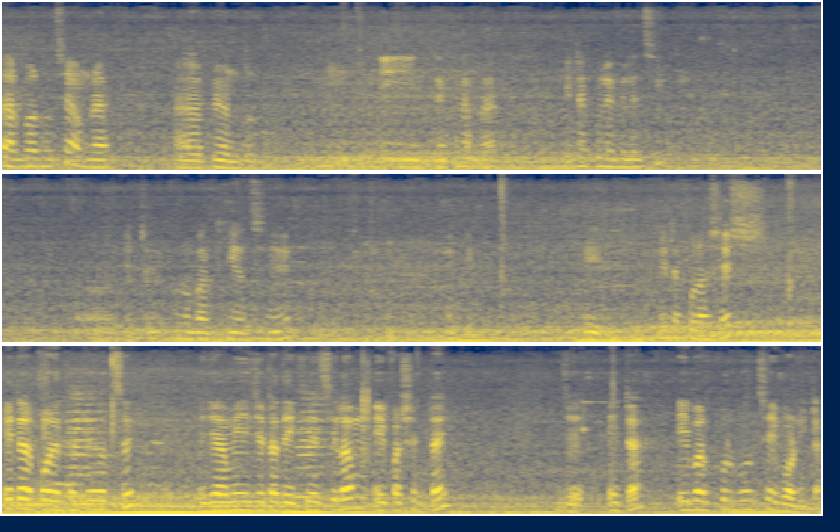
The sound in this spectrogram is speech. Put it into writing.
তারপর হচ্ছে আমরা প্রেরণ করব। এই দেখেন আমরা এটা খুলে ফেলেছি। বাকি আছে। এটা খোলা শেষ। এটার পরে থাকে হচ্ছে যে আমি যেটা দেখিয়েছিলাম এই পাশেরটাই যে এটা, এইবার খুলবো হচ্ছে এই বডিটা।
